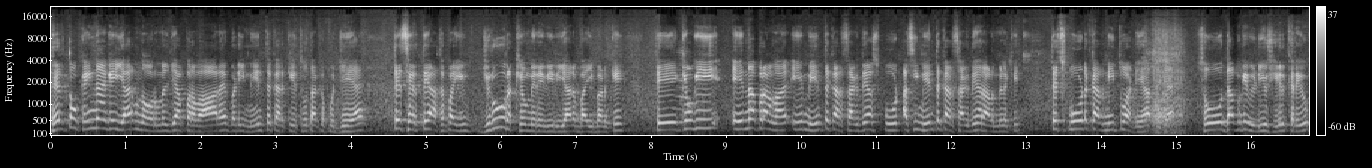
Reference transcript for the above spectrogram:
ਫਿਰ ਤੋਂ ਕਹਿਣਾ ਕਿ ਯਾਰ ਨਾਰਮਲ ਜਿਹਾ ਪਰਿਵਾਰ ਹੈ ਬੜੀ ਮਿਹਨਤ ਕਰਕੇ ਇੱਥੋਂ ਤੱਕ ਪੁੱਜੇ ਹੈ। ਤੇ ਸਿਰ ਤੇ ਹੱਥ ਭਾਈ ਜਰੂਰ ਰੱਖਿਓ ਮੇਰੇ ਵੀਰ ਯਾਰ ਬਾਈ ਬਣ ਕੇ। ਤੇ ਕਿਉਂਕਿ ਇਹਨਾਂ ਭਰਾਵਾਂ ਇਹ ਮਿਹਨਤ ਕਰ ਸਕਦੇ ਆ ਸਪੋਰਟ ਅਸੀਂ ਮਿਹਨਤ ਕਰ ਸਕਦੇ ਆ ਰਲ ਮਿਲ ਕੇ। ਤੇ ਸਪੋਰਟ ਕਰਨੀ ਤੁਹਾਡੇ ਹੱਥ 'ਚ ਹੈ। ਸੋ ਦੱਬ ਕੇ ਵੀਡੀਓ ਸ਼ੇਅਰ ਕਰਿਓ।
